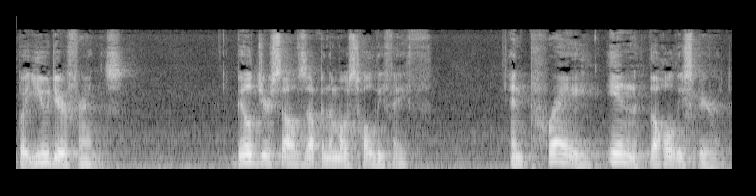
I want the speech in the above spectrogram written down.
But you, dear friends, build yourselves up in the most holy faith and pray in the Holy Spirit.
